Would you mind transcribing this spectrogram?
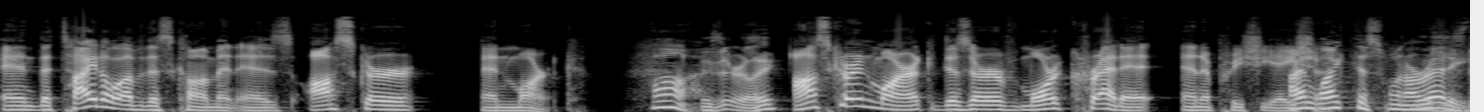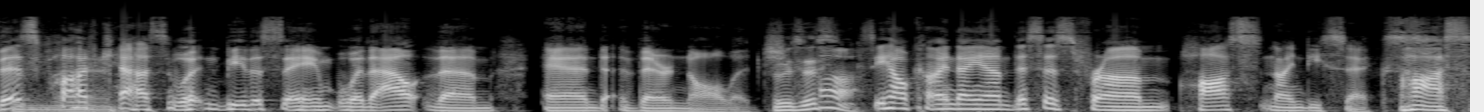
And the title of this comment is Oscar and Mark. Ah, Is it really? Oscar and Mark deserve more credit and appreciation. I like this one already. this podcast wouldn't be the same without them and their knowledge. Who is this? Huh. See how kind I am? This is from Haas96. Haas,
